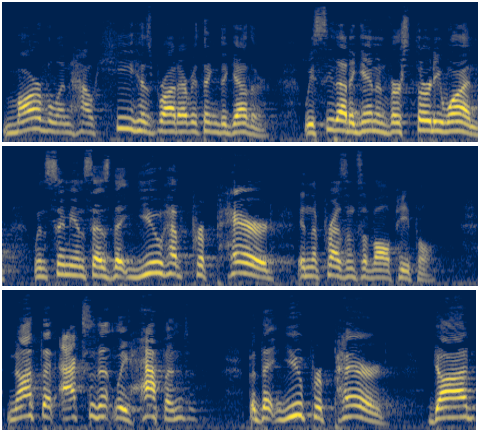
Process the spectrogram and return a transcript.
Marvel in how he has brought everything together. We see that again in verse 31 when Simeon says that you have prepared in the presence of all people. Not that accidentally happened, but that you prepared. God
